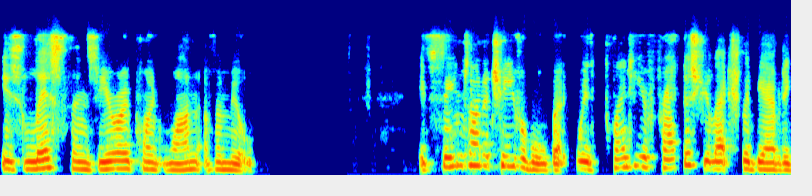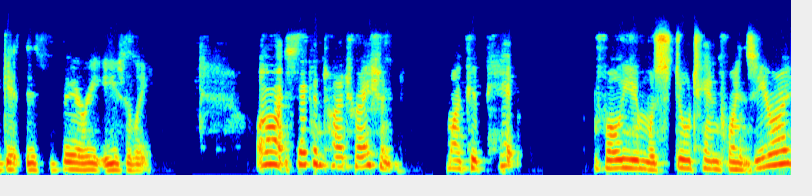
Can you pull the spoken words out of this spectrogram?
is less than 0.1 of a mil. It seems unachievable, but with plenty of practice, you'll actually be able to get this very easily. All right, second titration. My pipette volume was still 10.0,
